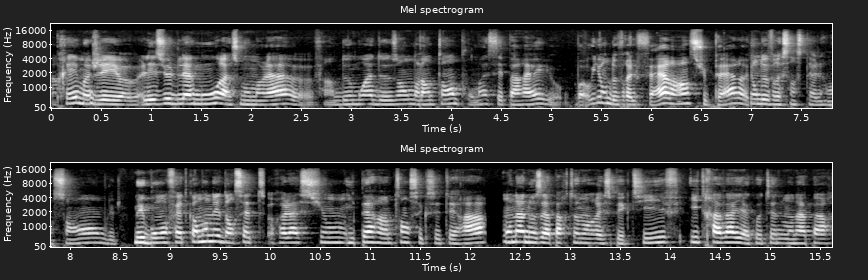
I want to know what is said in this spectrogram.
après, moi, j'ai les yeux de l'amour à ce moment-là. Enfin, deux mois, deux ans, 20 ans, pour moi, c'est pareil. Bah oui, on devrait le faire, hein, super. On devrait s'installer ensemble. Mais bon, en fait, comme on est dans cette relation hyper intense, etc., on a nos appartements respectifs. Il travaille à côté de mon appart,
